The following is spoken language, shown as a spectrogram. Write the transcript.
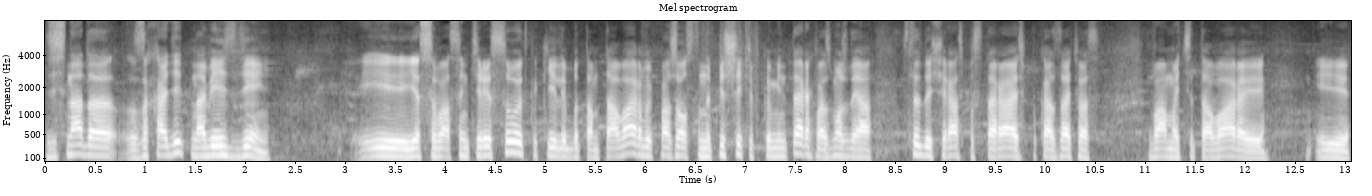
здесь надо заходить на весь день. И если вас интересуют какие-либо там товары, вы, пожалуйста, напишите в комментариях. Возможно, я в следующий раз постараюсь показать вас, вам эти товары. И,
